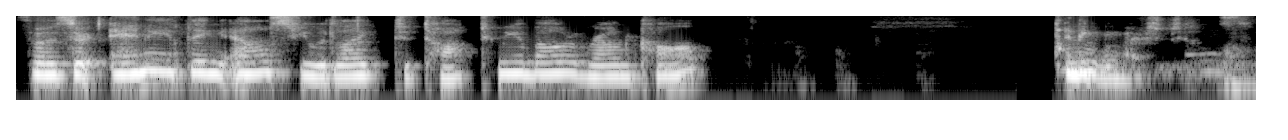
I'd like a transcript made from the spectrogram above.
so, is there anything else you would like to talk to me about around calm? Any hmm. questions?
